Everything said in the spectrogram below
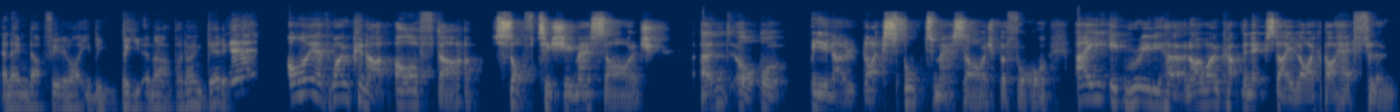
and end up feeling like you've been beaten up? I don't get it. Yeah. I have woken up after soft tissue massage and or, or you know, like sports massage before. A, it really hurt. And I woke up the next day like I had flu.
